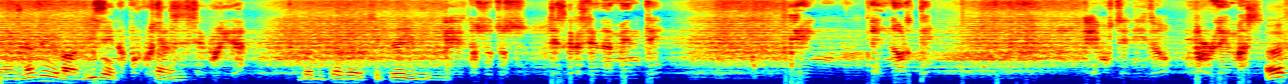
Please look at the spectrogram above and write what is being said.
and nothing about legal terms, seguridad. but because of security reasons. Eh, nosotros, desgraciadamente, en el norte hemos tenido problemas Us,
